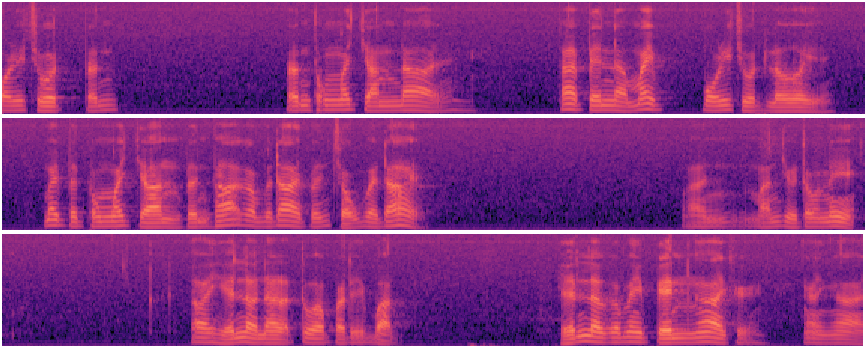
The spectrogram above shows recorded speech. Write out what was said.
บริสุทธิ์เป็นเป็นพงมจันได้ ถ้าเป็นละไม่บริสุทธิ์เลย ไม่เป็นพงมจันเป็นพระก็ไม่ได้ เป็นสงฆ์ไปได้มันมันอยู่ตรงนี้เราเห็นเรานะตัวปฏิบัติ เห็นเราก็ไม่เป็นง่ายคือง่ายง่าย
